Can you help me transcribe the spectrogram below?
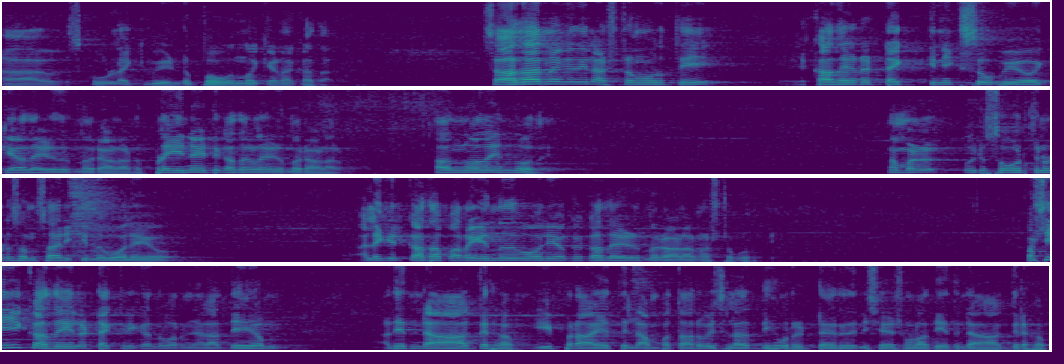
ആ, സ്കൂളിലേക്ക് വീണ്ടും പോകുന്നൊക്കെയാണ് ആ കഥ. സാധാരണഗതിയിൽ അഷ്ടമൂർത്തി കഥയുടെ ടെക്നിക്സ് ഉപയോഗിക്കാതെ എഴുതുന്ന ഒരാളാണ്. പ്ലെയിനായിട്ട് കഥകൾ എഴുതുന്ന ഒരാളാണ്. അന്നും അതെ ഇന്നും അതെ നമ്മൾ ഒരു സുഹൃത്തിനോട് സംസാരിക്കുന്ന പോലെയോ അല്ലെങ്കിൽ കഥ പറയുന്നത് പോലെയൊക്കെ കഥ എഴുതുന്ന ഒരാളാണ് അഷ്ടപൂർത്തി പക്ഷേ ഈ കഥയിലെ ടെക്നിക്ക് എന്ന് പറഞ്ഞാൽ അദ്ദേഹം അദ്ദേഹത്തിന്റെ ആഗ്രഹം ഈ പ്രായത്തിൽ അമ്പത്താറ് വയസ്സിൽ അദ്ദേഹം റിട്ടയർ ചെയ്തതിന് ശേഷമുള്ള അദ്ദേഹത്തിന്റെ ആഗ്രഹം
